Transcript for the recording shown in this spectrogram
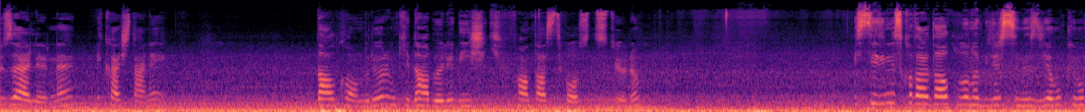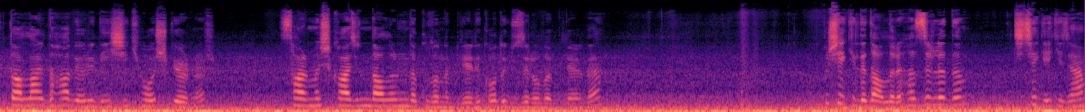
üzerlerine birkaç tane dal konduruyorum ki daha böyle değişik, fantastik olsun istiyorum. İstediğiniz kadar dal kullanabilirsiniz. Yamuk yumuk dallar daha böyle değişik, hoş görünür. Sarmaşık ağacının dallarını da kullanabilirdik. O da güzel olabilirdi. Bu şekilde dalları hazırladım. Çiçek ekeceğim.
